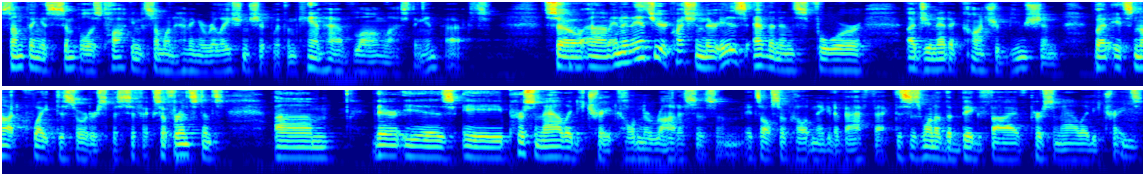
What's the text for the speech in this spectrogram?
something as simple as talking to someone, having a relationship with them, can have long lasting impacts. So, um, and in answer to your question, there is evidence for a genetic contribution, but it's not quite disorder specific. So, for instance, um, there is a personality trait called neuroticism. It's also called negative affect. This is one of the big five personality traits.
